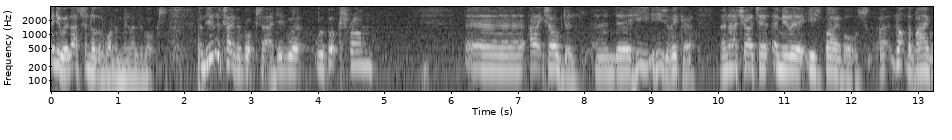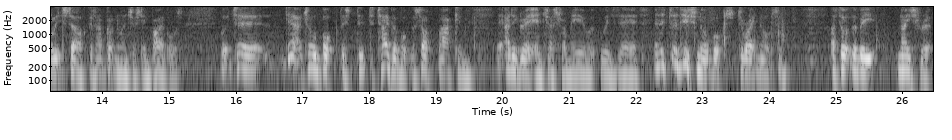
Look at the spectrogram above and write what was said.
Anyway, that's another one of my leather books. And the other type of books that I did were were books from uh, Alex Ogden, and uh, he he's a vicar, and I tried to emulate his Bibles, uh, not the Bible itself because I've got no interest in Bibles, but uh, the actual book, this, the, the, type of book, the soft back, and it had a great interest for me with, with uh, and just notebooks to write notes in. I thought they'd be nice for it.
